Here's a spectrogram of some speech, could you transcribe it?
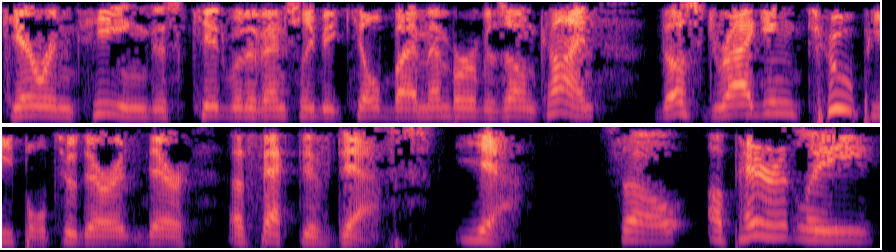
guaranteeing this kid would eventually be killed by a member of his own kind, thus dragging two people to their their effective deaths. Yeah. So apparently,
